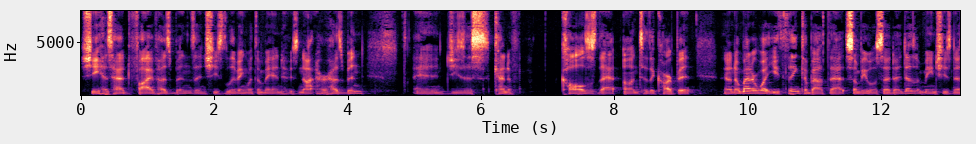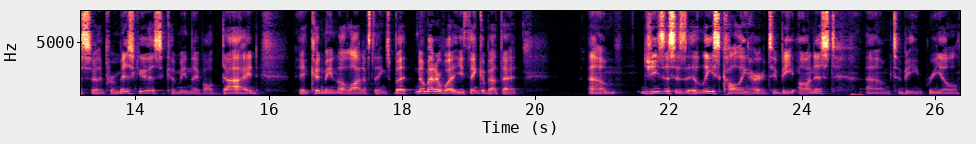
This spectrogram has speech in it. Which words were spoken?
she has had five husbands and she's living with a man who's not her husband. And Jesus kind of calls that onto the carpet. Now, no matter what you think about that, some people said it doesn't mean she's necessarily promiscuous. It could mean they've all died. It could mean a lot of things. But no matter what you think about that, um, Jesus is at least calling her to be honest, um, to be real,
